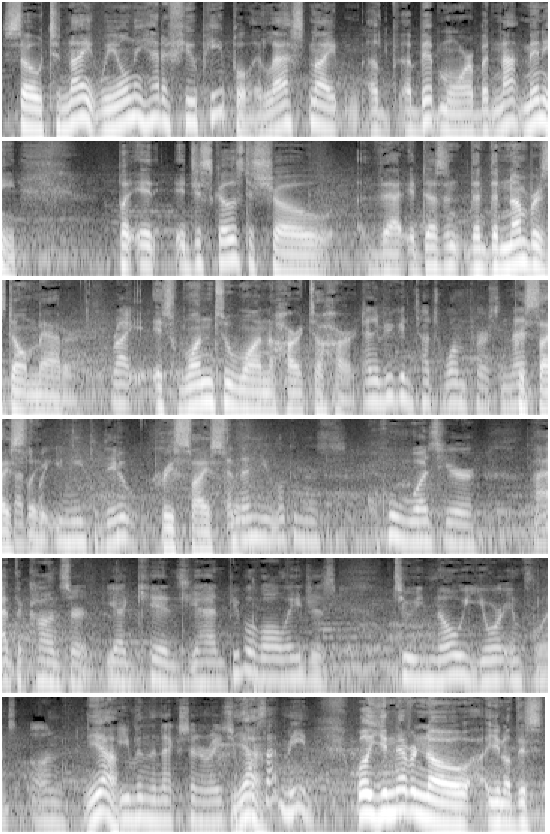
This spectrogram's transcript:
So tonight we only had a few people. Last night a, a bit more, but not many. But it, it just goes to show that it doesn't the, the numbers don't matter. Right. It's one to one, heart to heart. And if you can touch one person, that's, Precisely. that's what you need to do. Precisely. And then you look in this who was here at the concert. You had kids, you had people of all ages to know your influence on Yeah. even the next generation. Yeah. What does that mean? Well, you never know. You know, this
